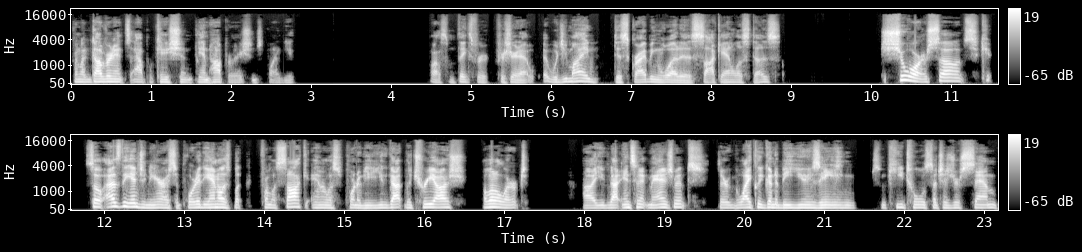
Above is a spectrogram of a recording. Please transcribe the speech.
from a governance, application, and operations point of view. Awesome. Thanks for, for sharing that. Would you mind describing what a SOC analyst does? Sure. So so as the engineer, I supported the analyst, but from a SOC analyst point of view, you've got the triage of an alert. Uh, you've got incident management. They're likely going to be using some key tools such as your SIEM,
